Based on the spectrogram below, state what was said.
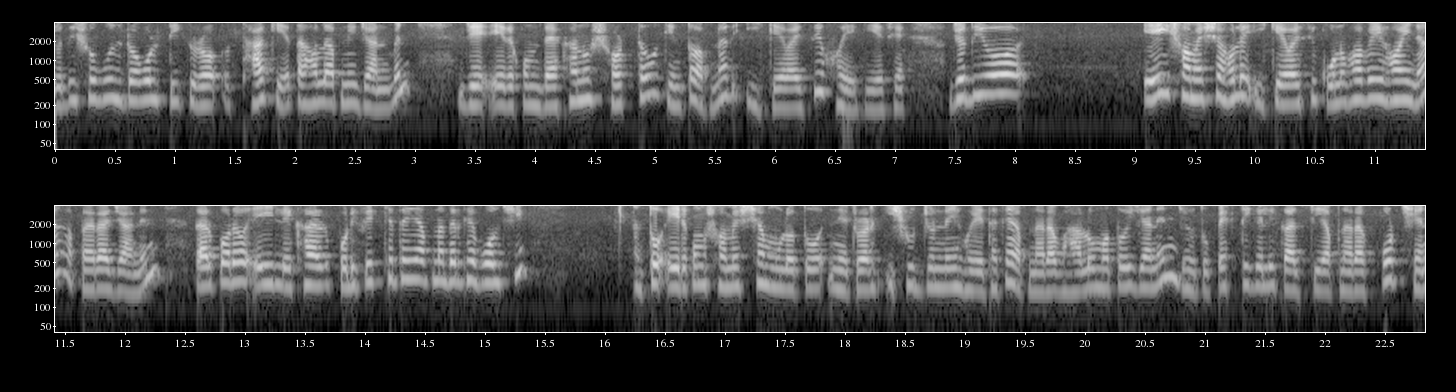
যদি সবুজ ডবল টিক থাকে, তাহলে আপনি জানবেন যে এরকম দেখানোর সত্ত্বেও কিন্তু আপনার ই কেওয়াইসি হয়ে গিয়েছে। যদিও এই সমস্যা হলে ই কেওয়াইসি কোনোভাবেই হয় না, আপনারা জানেন। তারপরেও এই লেখার পরিপ্রেক্ষিতেই আপনাদেরকে বলছি, তো এরকম সমস্যা মূলত নেটওয়ার্ক ইস্যুর জন্যই হয়ে থাকে। আপনারা ভালো মতোই জানেন, যেহেতু প্র্যাকটিক্যালি কাজটি আপনারা করছেন,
